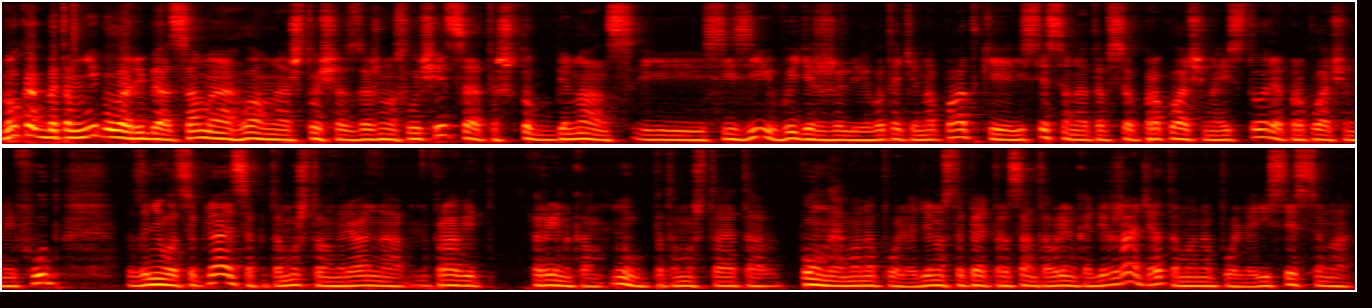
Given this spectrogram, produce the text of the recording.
Но как бы там ни было, ребят, самое главное, что сейчас должно случиться, это чтобы Binance и CZ выдержали вот эти нападки. Естественно, это все проплаченная история, проплаченный фуд. За него цепляется, потому что он реально правит рынком. Ну, потому что это полная монополия. 95% рынка держать – это монополия. Естественно,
